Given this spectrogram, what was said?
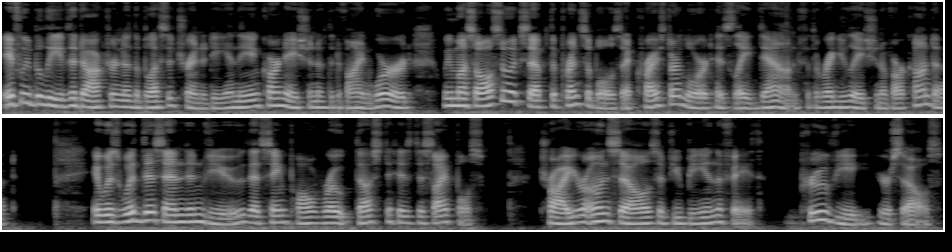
If we believe the doctrine of the Blessed Trinity and the incarnation of the divine Word, we must also accept the principles that Christ our Lord has laid down for the regulation of our conduct. It was with this end in view that St. Paul wrote thus to his disciples Try your own selves if you be in the faith. Prove ye yourselves.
